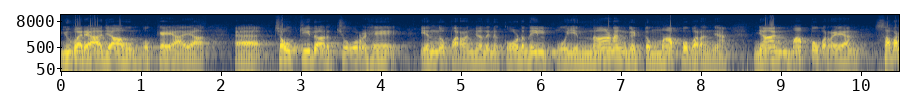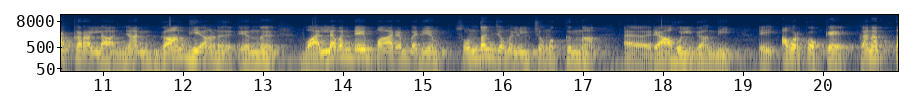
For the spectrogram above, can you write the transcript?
യുവരാജാവും ഒക്കെയായ ചൗക്കിദാർ ചോർഹെ എന്ന് പറഞ്ഞതിന് കോടതിയിൽ പോയി നാണം കെട്ട് മാപ്പ് പറഞ്ഞ ഞാൻ മാപ്പ് പറയാൻ സവർക്കറല്ല ഞാൻ ഗാന്ധിയാണ് എന്ന് വല്ലവന്റെയും പാരമ്പര്യം സ്വന്തം ചുമലിൽ ചുമക്കുന്ന രാഹുൽ ഗാന്ധി അവർക്കൊക്കെ കനത്ത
